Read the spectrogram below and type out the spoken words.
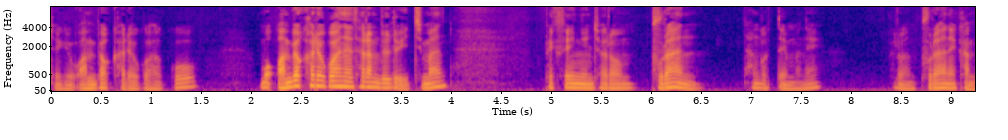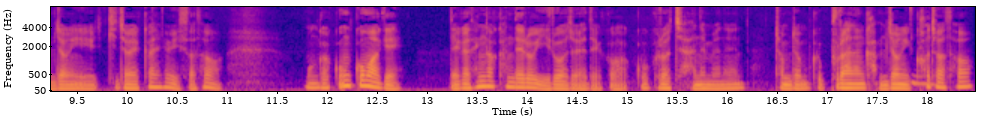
되게 완벽하려고 하고 뭐 완벽하려고 하는 사람들도 있지만 백세인님처럼 불안한 것 때문에 그런 불안의 감정이 기저에 깔려 있어서 뭔가 꼼꼼하게 내가 생각한 대로 이루어져야 될 것 같고 그렇지 않으면은 점점 그 불안한 감정이 네. 커져서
